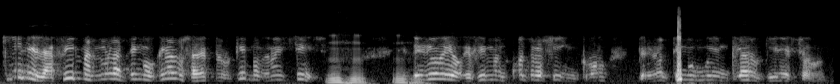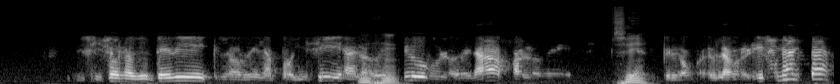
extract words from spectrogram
¿Quiénes la firman? No la tengo claro, ¿sabes por qué? Porque no hay eso. Entonces yo veo que firman cuatro o cinco, pero no tengo muy en claro quiénes son. Si son los de UTEDIC, los de la policía, los del club, los de la AFA, los de... Sí. Pero es un acta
